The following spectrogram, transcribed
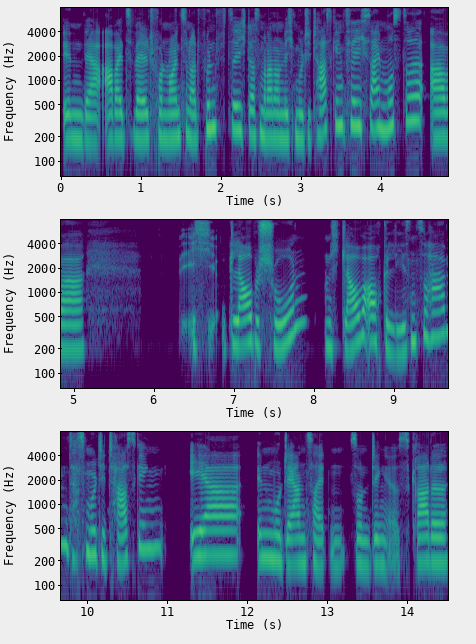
in der Arbeitswelt von 1950, dass man da noch nicht multitaskingfähig sein musste, aber ich glaube schon und ich glaube auch gelesen zu haben, dass Multitasking eher in modernen Zeiten so ein Ding ist. Gerade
